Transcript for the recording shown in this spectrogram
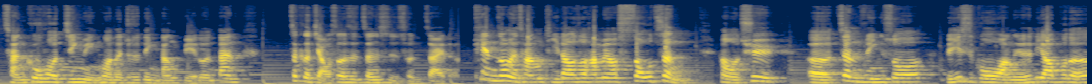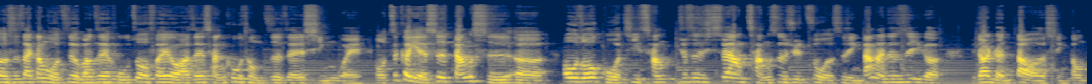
残酷或精明化，那就是另当别论。但这个角色是真实存在的。片中也常提到说，他们要搜证，好去呃证明说比利时国王也是利奥波德二世在刚果自由邦这些胡作非为啊，这些残酷统治的这些行为哦，这个也是当时呃欧洲国际尝就是非常尝试去做的事情。当然这是一个。比较人道的行动，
